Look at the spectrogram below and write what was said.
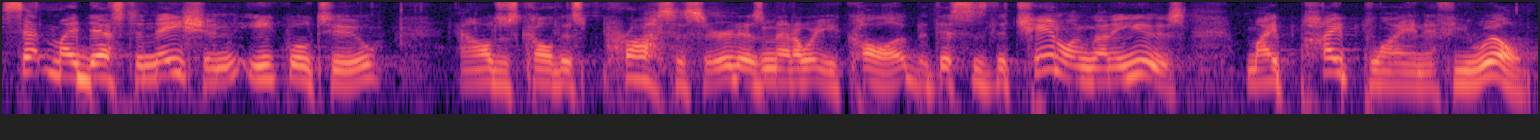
set my destination equal to I'll just call this processor. It doesn't matter what you call it, but this is the channel I'm going to use, my pipeline, if you will.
